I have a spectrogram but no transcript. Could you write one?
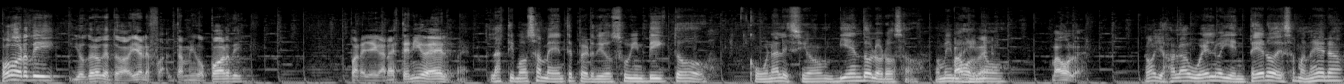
Pordy, yo creo que todavía le falta, amigo Pordy, para llegar a este nivel. Bueno, lastimosamente perdió su invicto con una lesión bien dolorosa. No me Va imagino. volver. Va a volver. No, y ojalá vuelva y entero de esa manera.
